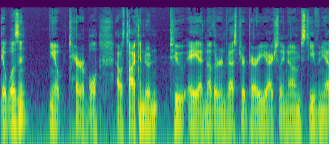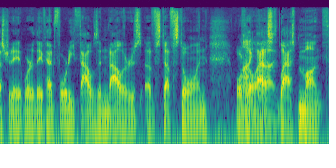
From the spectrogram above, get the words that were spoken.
it wasn't you know terrible. I was talking to to a another investor, Perry. You actually know him, Stephen, yesterday, where they've had forty thousand dollars of stuff stolen over My the last God. last month.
